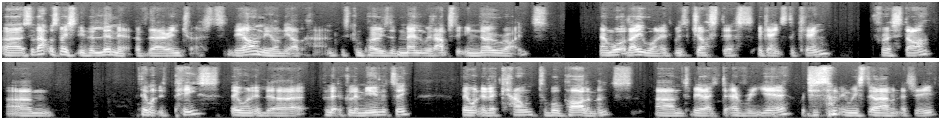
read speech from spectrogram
Uh, so that was basically the limit of their interests. The army, on the other hand, was composed of men with absolutely no rights. And what they wanted was justice against the king, for a start. Um, they wanted peace. They wanted uh, political immunity. They wanted accountable parliaments um, to be elected every year, which is something we still haven't achieved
